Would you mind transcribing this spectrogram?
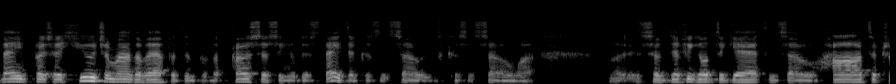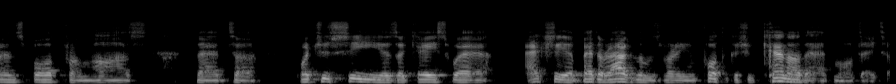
they put a huge amount of effort into the processing of this data because it's so because it's so it's so difficult to get and so hard to transport from Mars that what you see is a case where actually a better algorithm is very important because you cannot add more data.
